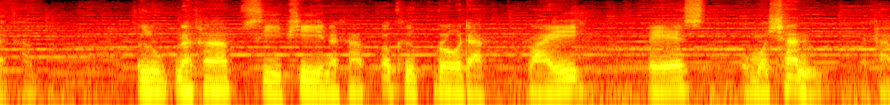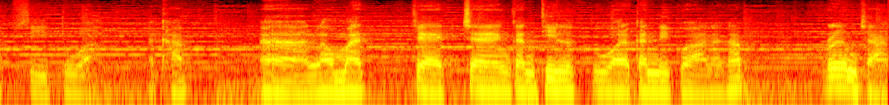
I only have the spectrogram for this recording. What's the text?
นะครับ สรุปนะครับ 4P นะครับก็คือ Product Price Place Promotion นะครับ4ตัวนะครับอ่าเรามา แจกแจงกันทีละตัวกันดีกว่านะครับ เริ่มจาก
